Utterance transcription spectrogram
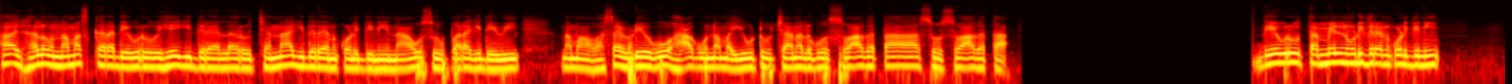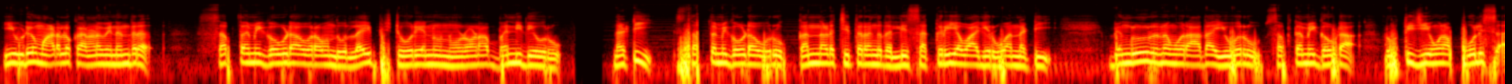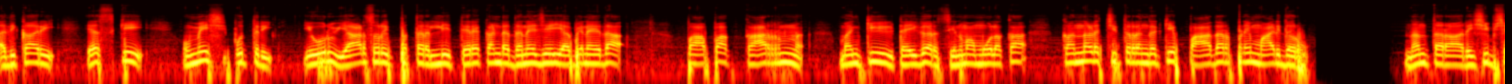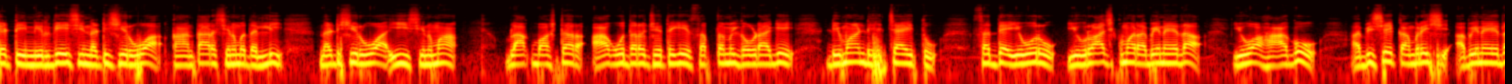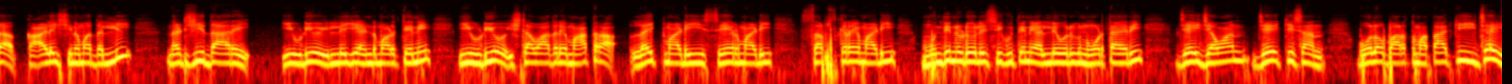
Hi, hello, ನಮಸ್ಕಾರ ದೇವರು. ಹೇಗಿದ್ದೀರಾ ಎಲ್ಲರೂ? ಚೆನ್ನಾಗಿದ್ದೀರಿ ಅಂದ್ಕೊಂಡಿದ್ದೀನಿ ನಾವು ಸೂಪರ್ ಆಗಿದ್ದೀವಿ. ನಮ್ಮ ಹೊಸ ವಿಡಿಯೋಗೂ ಹಾಗೂ ನಮ್ಮ ಯೂಟ್ಯೂಬ್ ಚಾನಲ್ಗೂ ಸ್ವಾಗತ, ಸುಸ್ವಾಗತ. ದೇವರು, ತಮ್ಮೇಲೆ ನೋಡಿದ್ದೀರಿ ಅಂದ್ಕೊಂಡಿದ್ದೀನಿ ಈ ವಿಡಿಯೋ ಮಾಡಲು ಕಾರಣವೇನೆಂದ್ರೆ, ಸಪ್ತಮಿ ಗೌಡ ಅವರ ಒಂದು ಲೈಫ್ ಸ್ಟೋರಿಯನ್ನು ನೋಡೋಣ ಬನ್ನಿ ದೇವರು. ನಟಿ ಸಪ್ತಮಿ ಗೌಡ ಅವರು ಕನ್ನಡ ಚಿತ್ರರಂಗದಲ್ಲಿ ಸಕ್ರಿಯವಾಗಿರುವ ನಟಿ. ಬೆಂಗಳೂರಿನವರಾದ ಇವರು ಸಪ್ತಮಿ ಗೌಡ, ವೃತ್ತಿ ಜೀವನ ಪೊಲೀಸ್ ಅಧಿಕಾರಿ ಎಸ್ ಕೆ ಉಮೇಶ್ ಪುತ್ರಿ. ಇವರು ಎರಡು ಸಾವಿರದ ಇಪ್ಪತ್ತರಲ್ಲಿ ತೆರೆ ಕಂಡ ಧನಂಜಯ್ ಅಭಿನಯದ ಪಾಪ ಕಾರ್ನ್ ಮಂಕಿ ಟೈಗರ್ ಸಿನಿಮಾ ಮೂಲಕ ಕನ್ನಡ ಚಿತ್ರರಂಗಕ್ಕೆ ಪಾದಾರ್ಪಣೆ ಮಾಡಿದರು. ನಂತರ ರಿಷಬ್ ಶೆಟ್ಟಿ ನಿರ್ದೇಶಿ ನಟಿಸಿರುವ ಕಾಂತಾರ ಸಿನಿಮಾದಲ್ಲಿ ನಟಿಸಿರುವ ಈ ಸಿನಿಮಾ ಬ್ಲಾಕ್ ಬಾಸ್ಟರ್ ಆಗುವುದರ ಜೊತೆಗೆ ಸಪ್ತಮಿ ಗೌಡಾಗೆ ಡಿಮಾಂಡ್ ಹೆಚ್ಚಾಯಿತು. ಸದ್ಯ ಇವರು ಯುವರಾಜ್ ಕುಮಾರ್ ಅಭಿನಯದ ಯುವ ಹಾಗೂ ಅಭಿಷೇಕ್ ಅಂಬರೀಷ್ ಅಭಿನಯದ ಕಾಳಿ ಸಿನಿಮಾದಲ್ಲಿ ನಟಿಸಿದ್ದಾರೆ. ಈ ವಿಡಿಯೋ ಇಲ್ಲಿಗೆ ಎಂಡ್ ಮಾಡುತ್ತೇನೆ. ಈ ವಿಡಿಯೋ ಇಷ್ಟವಾದರೆ ಮಾತ್ರ ಲೈಕ್ ಮಾಡಿ, ಶೇರ್ ಮಾಡಿ, ಸಬ್ಸ್ಕ್ರೈಬ್ ಮಾಡಿ. ಮುಂದಿನ ವಿಡಿಯೋಲಿ ಸಿಗುತ್ತೇನೆ. ಅಲ್ಲಿವರೆಗೂ ನೋಡ್ತಾ ಇರಿ. ಜೈ ಜವಾನ್, ಜೈ ಕಿಸಾನ್. ಬೋಲೋ ಭಾರತ್ ಮಾತಾ ಕಿ ಜೈ.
